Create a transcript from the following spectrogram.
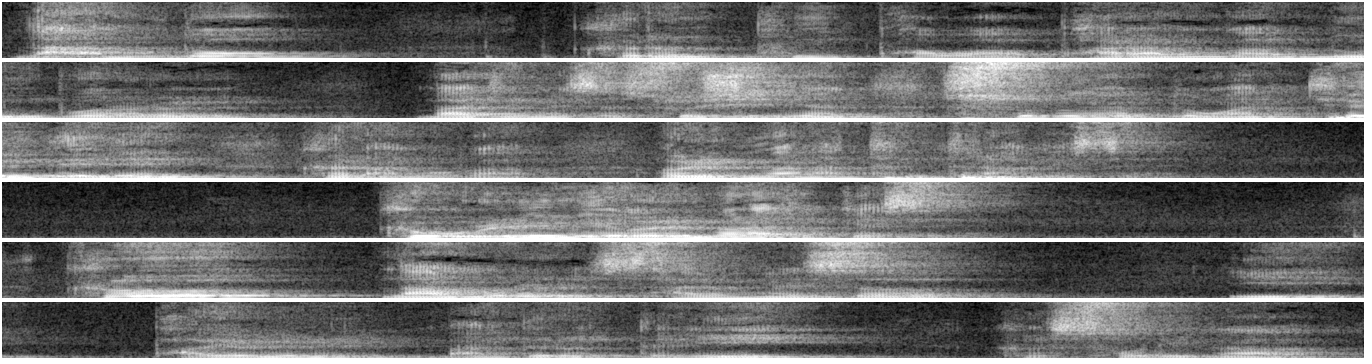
나무도 그런 풍파와 바람과 눈보라를 맞으면서 수십 년, 수백 년 동안 견뎌낸 그 나무가 얼마나 튼튼하겠어요. 그 울림이 얼마나 좋겠어요. 그 나무를 사용해서 이 바이올린을 만들었더니 그 소리가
